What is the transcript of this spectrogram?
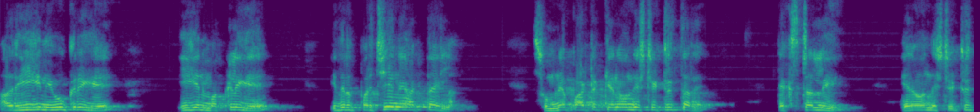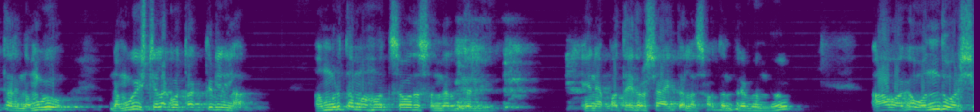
ಆದ್ರೆ ಈಗಿನ ಯುವಕರಿಗೆ, ಈಗಿನ ಮಕ್ಕಳಿಗೆ ಇದ್ರ ಪರಿಚಯನೇ ಆಗ್ತಾ ಇಲ್ಲ. ಸುಮ್ಮನೆ ಪಾಠಕ್ಕೆ ಏನೋ ಒಂದಿಷ್ಟು ಇಟ್ಟಿರ್ತಾರೆ. ಟೆಕ್ಸ್ಟ್ ಅಲ್ಲಿ ಏನೋ ಒಂದಿಷ್ಟು ಇಟ್ಟಿರ್ತಾರೆ. ನಮಗೂ ನಮಗೂ ಇಷ್ಟೆಲ್ಲ ಗೊತ್ತಾಗ್ತಿರ್ಲಿಲ್ಲ. ಅಮೃತ ಮಹೋತ್ಸವದ ಸಂದರ್ಭದಲ್ಲಿ ಏನ್ ಎಪ್ಪತ್ತೈದು ವರ್ಷ ಆಯ್ತಲ್ಲ, ಸ್ವಾತಂತ್ರ್ಯ ಬಂದು, ಆವಾಗ ಒಂದು ವರ್ಷ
